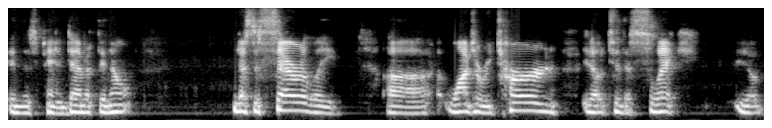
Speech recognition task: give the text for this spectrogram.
in this pandemic. They don't necessarily uh, want to return, you know, to the slick, you know,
